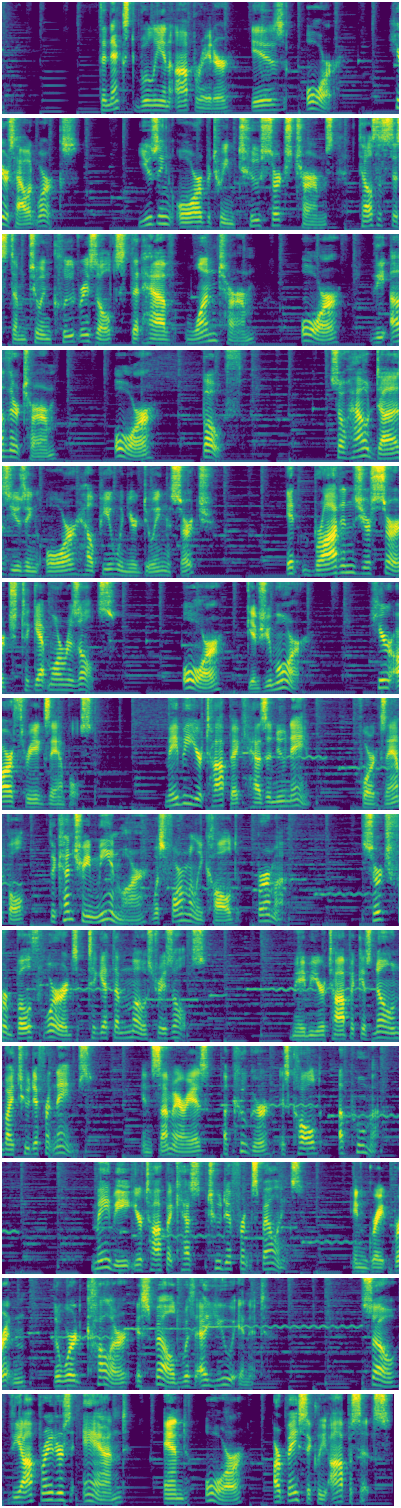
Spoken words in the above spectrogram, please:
The next Boolean operator is OR. Here's how it works. Using OR between two search terms tells the system to include results that have one term or the other term or both. So how does using OR help you when you're doing a search? It broadens your search to get more results. OR gives you more. Here are three examples. Maybe your topic has a new name. For example, the country Myanmar was formerly called Burma. Search for both words to get the most results. Maybe your topic is known by two different names. In some areas, a cougar is called a puma. Maybe your topic has two different spellings. In Great Britain, the word color is spelled with a U in it. So, the operators AND and OR are basically opposites.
